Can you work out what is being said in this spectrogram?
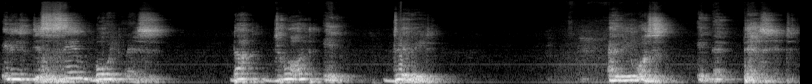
it is this same boldness that dwelt in David. And he was in the desert,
